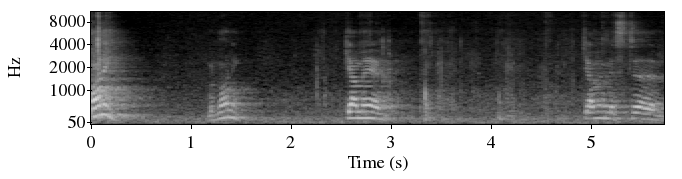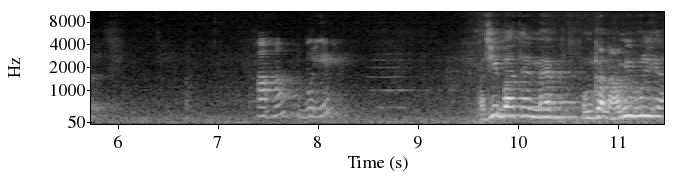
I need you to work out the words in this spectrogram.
मॉर्निंग गुड मॉर्निंग क्या मैं क्या मैं मिस्टर हाँ हाँ बोलिए। अजीब बात है मैं उनका नाम ही भूल गया।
